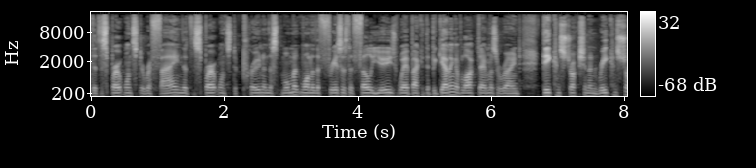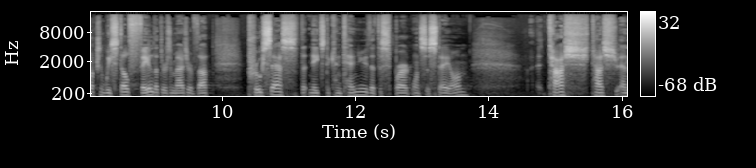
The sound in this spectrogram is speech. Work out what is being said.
that the Spirit wants to refine, that the Spirit wants to prune in this moment. One of the phrases that Phil used way back at the beginning of lockdown was around deconstruction and reconstruction. We still feel that there's a measure of that process that needs to continue, that the Spirit wants to stay on. Tash, Tash, in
